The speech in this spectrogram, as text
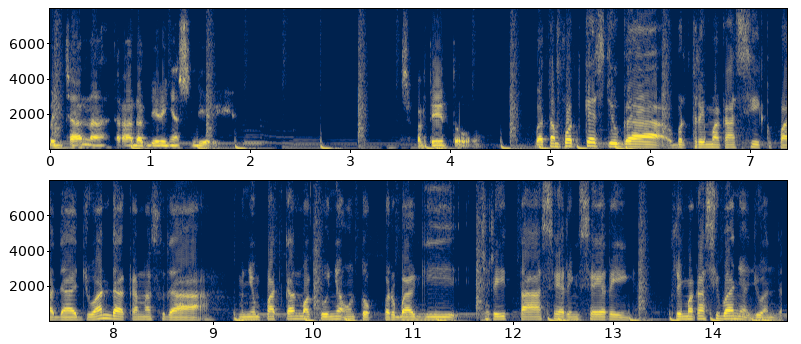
bencana terhadap dirinya sendiri. Seperti itu. Batam Podcast juga berterima kasih kepada Juanda karena sudah menyempatkan waktunya untuk berbagi cerita, sharing-sharing. Terima kasih banyak Juanda.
